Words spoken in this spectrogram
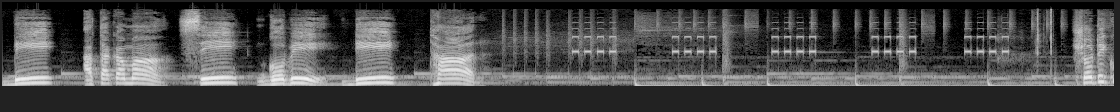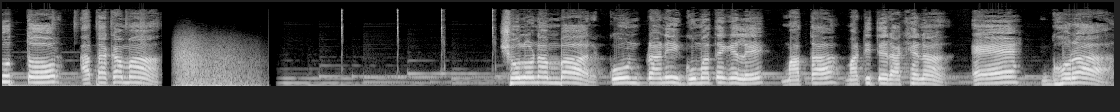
B, Atacama, C, Gobi, D, Thar. সঠিক উত্তর, আতাকামা। ষোলো নাম্বার, কোন প্রাণী ঘুমাতে গেলে মাথা মাটিতে রাখে না? এ, ঘোড়া,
